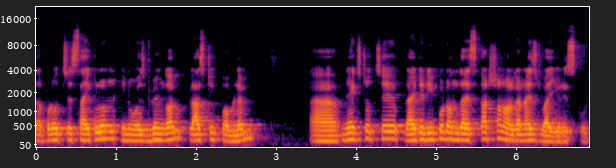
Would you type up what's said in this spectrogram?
তারপর হচ্ছে cyclone in West Bengal plastic problem next হচ্ছে write report on the excursion organised by your school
